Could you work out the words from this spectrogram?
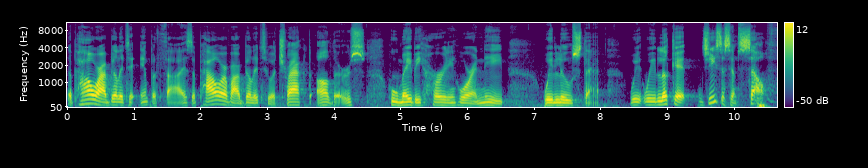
the power of our ability to empathize, the power of our ability to attract others who may be hurting, who are in need, we lose that. We, we look at Jesus himself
